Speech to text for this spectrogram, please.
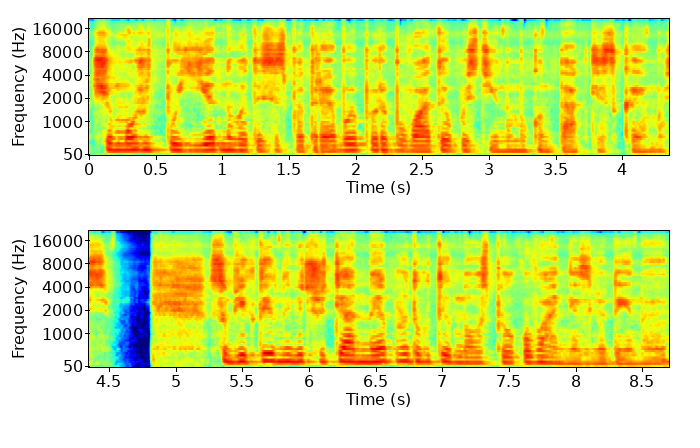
що можуть поєднуватися з потребою перебувати у постійному контакті з кимось суб'єктивне відчуття непродуктивного спілкування з людиною,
